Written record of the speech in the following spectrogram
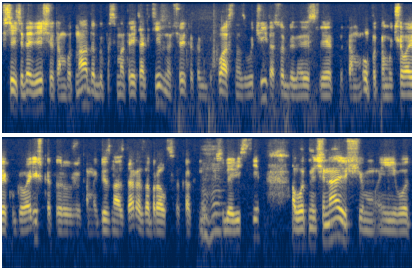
все эти, да, вещи, там вот надо бы посмотреть активно, все это как бы классно звучит, особенно если это там опытному человеку говоришь, который уже там и без нас, да, разобрался, как нужно uh-huh. себя вести. А вот начинающим и вот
